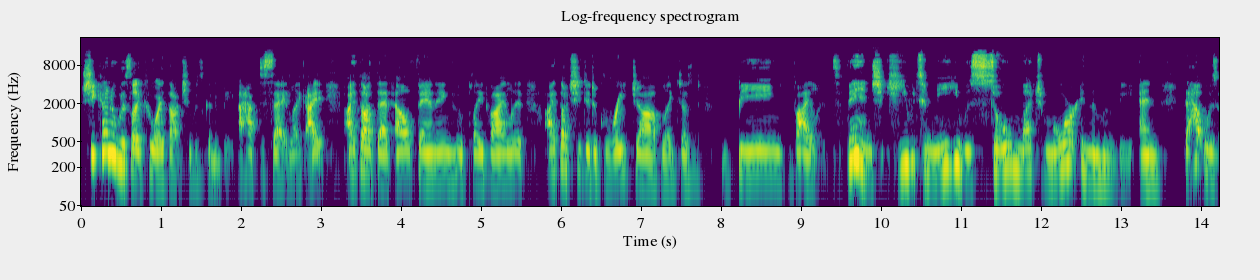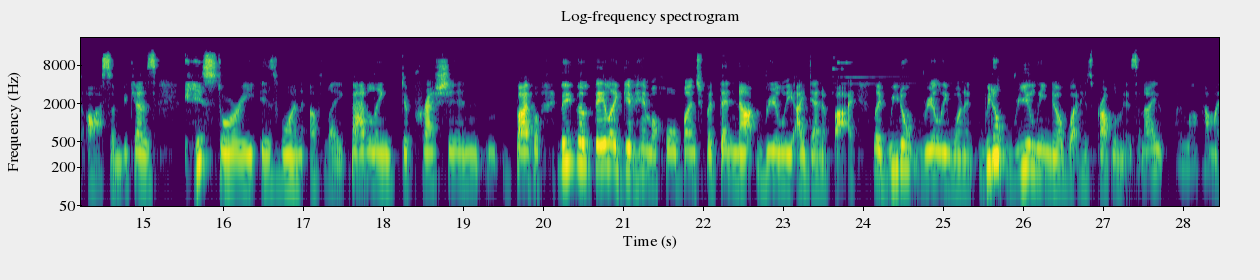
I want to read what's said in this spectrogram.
she kind of was like who I thought she was going to be. I have to say, like I I thought that Elle Fanning who played Violet, I thought she did a great job like just being Violet. Finch, he to me he was so much more in the movie and that was awesome because his story is one of like battling depression, bipolar. They, they, they like give him a whole bunch, but then not really identify. Like we don't really want to. We don't really know what his problem is. And I I love how my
